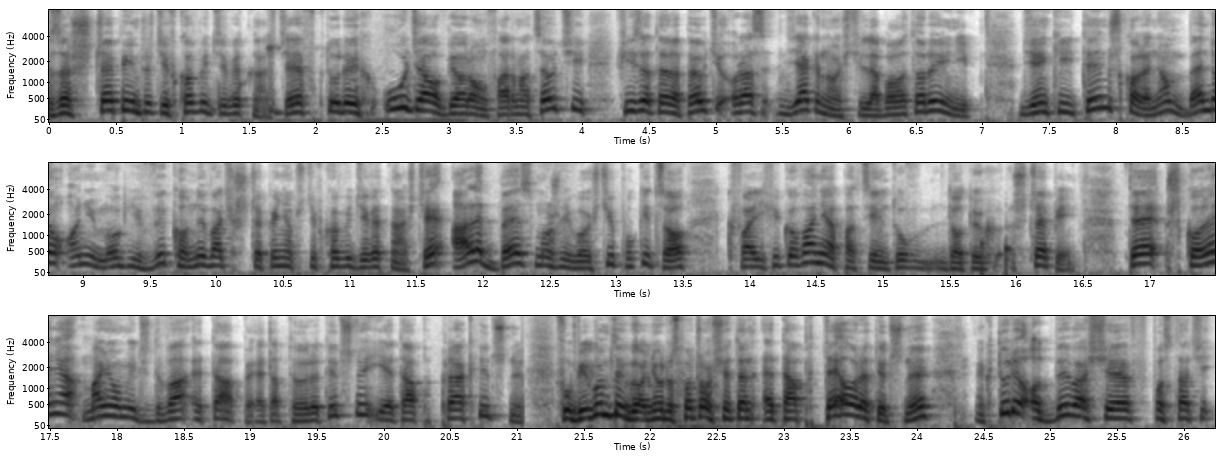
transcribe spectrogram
ze szczepień przeciw COVID-19, w których udział biorą farmaceuci, fizjoterapeuci oraz diagności laboratoryjni. Dzięki tym szkoleniom będą oni mogli wykonywać szczepienia przeciw COVID-19, ale bez możliwości póki co kwalifikowania pacjentów do tych szczepień. Te szkolenia mają mieć dwa etapy: etap teoretyczny i etap praktyczny. W ubiegłym tygodniu rozpoczął się ten etap teoretyczny, który odbywa się w postaci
